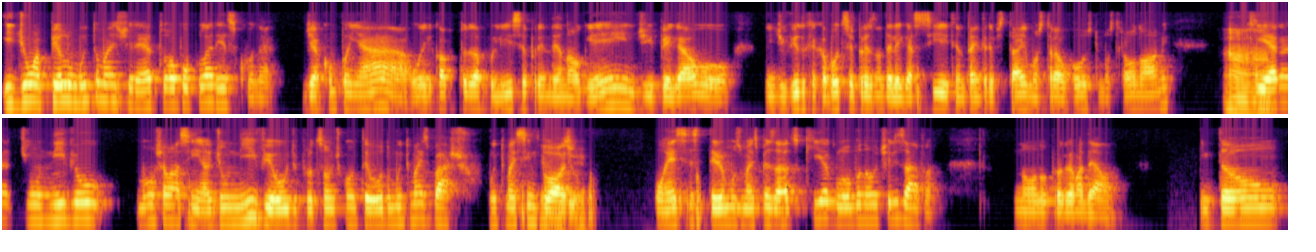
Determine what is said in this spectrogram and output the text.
e de um apelo muito mais direto ao popularesco, né? De acompanhar o helicóptero da polícia prendendo alguém, de pegar o indivíduo que acabou de ser preso na delegacia e tentar entrevistar e mostrar o rosto, mostrar o nome, uhum. que era de um nível, vamos chamar assim, de um nível de produção de conteúdo muito mais baixo, muito mais simplório, Entendi. com esses termos mais pesados que a Globo não utilizava no, no programa dela. Então,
